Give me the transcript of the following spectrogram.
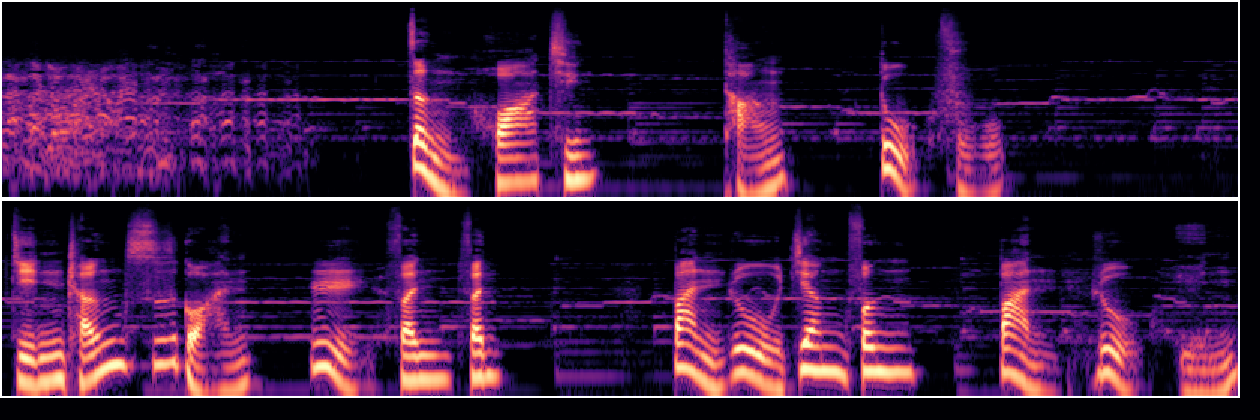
来，喝酒晚上。《赠花卿》唐·杜甫。锦城丝管日纷纷，半入江风半入云。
